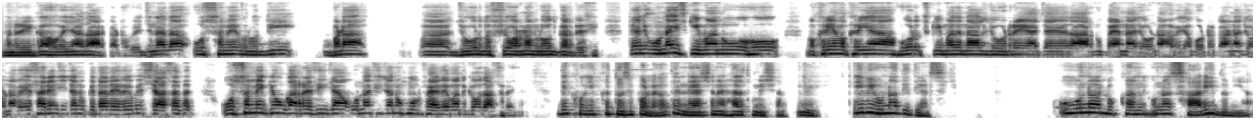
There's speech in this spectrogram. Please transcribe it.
ਮਨਰੇਗਾ ਹੋਵੇ ਜਾਂ ਆਧਾਰ ਕਾਰਡ ਹੋਵੇ, ਜਿਨ੍ਹਾਂ ਦਾ ਉਸ ਸਮੇਂ ਵਿਰੋਧੀ ਬੜਾ ਜ਼ੋਰ ਦੁਸ਼ੋਰ ਨਾਲ ਵਿਰੋਧ ਕਰਦੇ ਸੀ। ਤੇ ਅੱਜ ਉਹਨਾਂ ਹੀ ਸਕੀਮਾਂ ਨੂੰ ਉਹ ਵੱਖਰੀਆਂ ਵੱਖਰੀਆਂ ਹੋਰ ਸਕੀਮਾਂ ਦੇ ਨਾਲ ਜੋੜ ਰਹੇ ਆ ਚਾਹੇ ਆਧਾਰ ਨੂੰ ਪੈਨ ਨਾਲ ਜੋੜਨਾ ਹੋਵੇ ਜਾਂ ਵੋਟਰ ਕਾਰਡ ਨਾਲ ਜੋੜਨਾ ਹੋਵੇ ਇਹ ਸਾਰੀਆਂ ਚੀਜ਼ਾਂ ਨੂੰ ਕਿੱਦਾਂ ਦੇਖਦੇ ਹੋ ਵੀ ਸਿਆਸਤ ਉਸ ਸਮੇਂ ਕਿਉਂ ਕਰ ਰਹੇ ਸੀ ਜਾਂ ਉਹਨਾਂ ਚੀਜ਼ਾਂ ਨੂੰ ਹੁਣ ਫਾਇਦੇਮੰਦ ਕਿਉਂ ਦੱਸ ਰਹੇ ਆ? ਦੇਖੋ ਇੱਕ ਤੁਸੀਂ ਭੁੱਲ ਗਏ ਤੇ ਨੈਸ਼ਨਲ ਹੈਲਥ ਮਿਸ਼ਨ। ਜੀ। ਇਹ ਵੀ ਉਹਨਾਂ ਦੀ ਦੇਣ ਸੀ। ਉਹਨਾਂ ਲੋਕਾਂ ਨੇ ਉਹਨਾਂ ਸਾਰੀ ਦੁਨੀਆ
